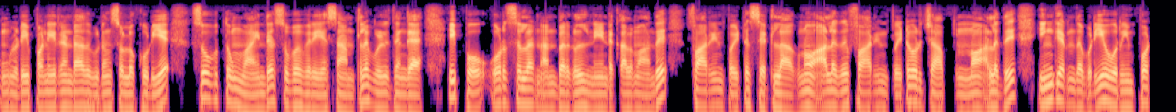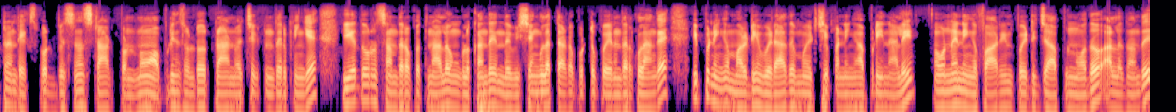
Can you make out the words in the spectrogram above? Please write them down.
உங்களுடைய பன்னிரெண்டாவது வீடும் சொல்லக்கூடிய சுபத்துவம் வாய்ந்த சுப விரய ஸ்தானத்தில் விழுதுங்க. இப்போது ஒரு சில நண்பர்கள் நீண்ட காலமாக வந்து ஃபாரின் போயிட்டு செட்டில் ஆகணும் அல்லது ஃபாரின் போயிட்டு ஒரு ஜாப் பண்ணணும் அல்லது இங்கே இருந்தபடியே ஒரு இம்பார்ட்டன்ட் எக்ஸ்போர்ட் பிஸ்னஸ் ஸ்டார்ட் பண்ணணும் அப்படின்னு சொல்லிட்டு ஒரு பிளான் வச்சுக்கிட்டு இருந்திருப்பீங்க. ஏதோ ஒரு சந்தர்ப்பத்தினால உங்களுக்கு வந்து இந்த விஷயங்களை தடைப்பட்டு போயிருந்திருக்கலாங்க. இப்போ நீங்கள் மறுபடியும் விடாத முயற்சி பண்ணீங்க அப்படின்னாலே ஒன்று நீங்கள் ஃபாரின் போயிட்டு ஜாப் பண்ணுவதோ அல்லது வந்து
